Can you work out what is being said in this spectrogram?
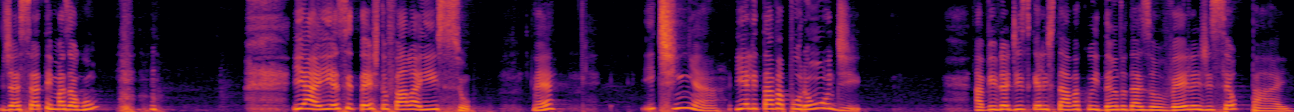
Jessé, tem mais algum? e aí esse texto fala isso. Né? E tinha. E ele estava por onde? A Bíblia diz que ele estava cuidando das ovelhas de seu pai.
